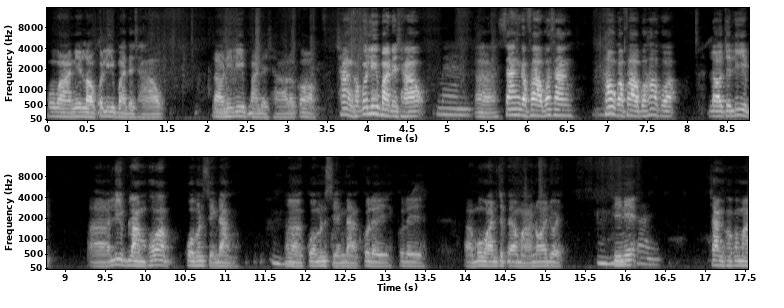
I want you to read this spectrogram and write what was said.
เมื่อวานนี้เราก็รีบมาแต่เช้า เรานี่รีบมาแต่เช้า แล้วก็ช่างเขาก็รีบมาแต่เช้าแมนอ่าสร้างกับฟ้าเพราะสร้างเข้ากับฟ้าเพราะเข้าเพราะเราจะรีบ อ่ารีบลำเพราะว่ากลัวมันเสียงดังอือฮึอ่ากลัวมันเสียงดังก็เลยก็เลยอ่าเมื่อวานจะไปเอาหมาน้อยด้วย ทีนี้ใช่ช่างเขาก็มา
